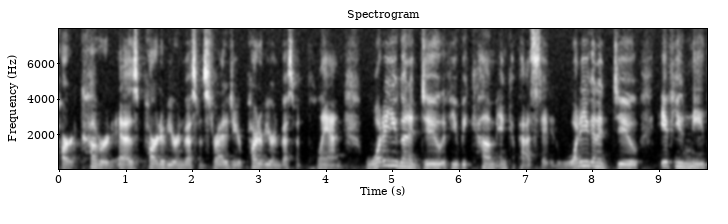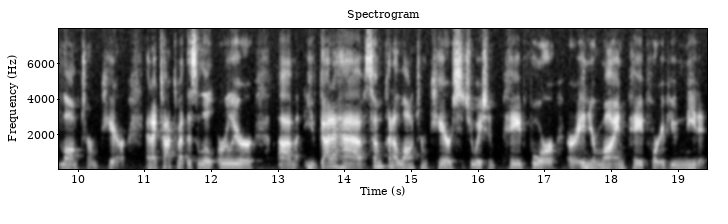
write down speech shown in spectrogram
part covered as part of your investment strategy or part of your investment plan. What are you going to do if you become incapacitated? What are you going to do if you need long term care? And I talked about this a little earlier. Um, you've got to have some kind of long term care situation paid for or in your mind paid for if you need it.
